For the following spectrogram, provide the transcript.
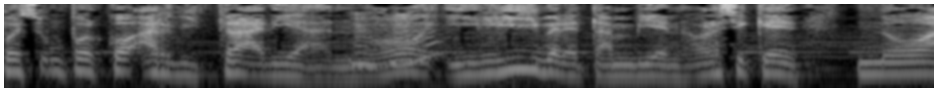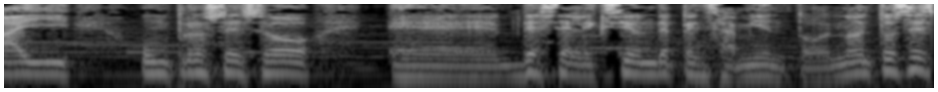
pues un poco arbitraria, ¿no? Y libre también. Ahora sí que no hay un proceso eh, de selección de pensamiento, ¿no? Entonces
